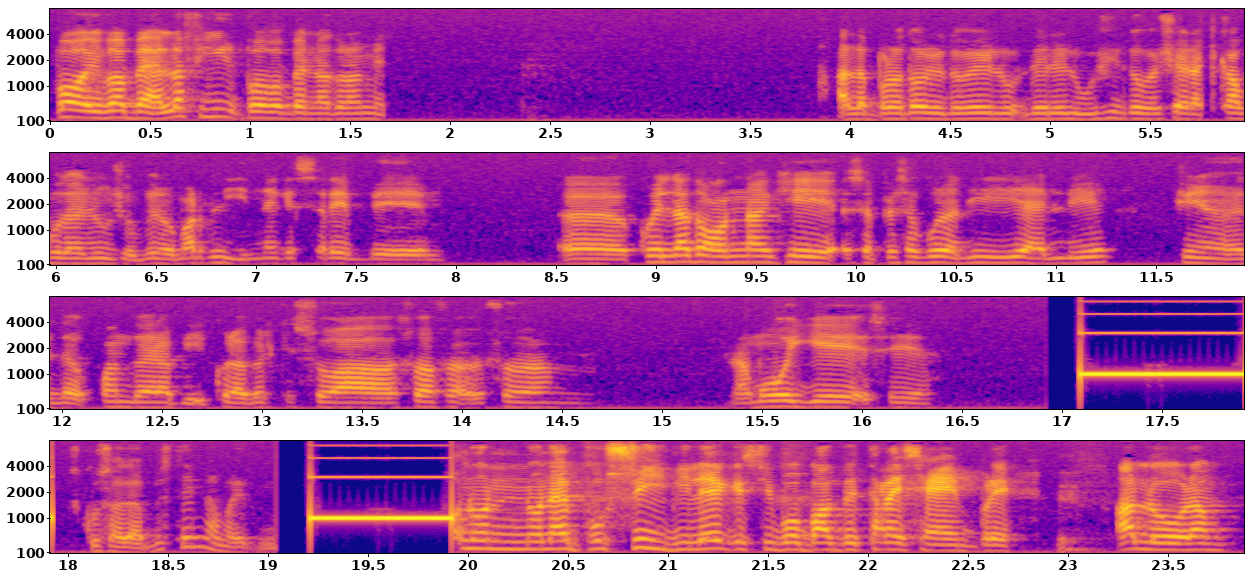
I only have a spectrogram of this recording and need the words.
Poi vabbè, alla fine, poi vabbè, naturalmente al laboratorio dove delle luci dove c'era il capo delle luci, ovvero Marlene, che sarebbe eh, quella donna che si è presa cura di Ellie fino da quando era piccola, perché sua, sua, fra- sua- la moglie si... Scusate, la bestemmia, ma non, non è possibile che si può balbettare sempre. Allora,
